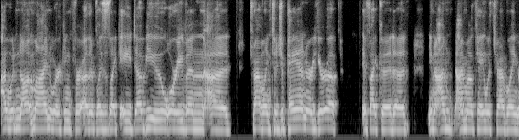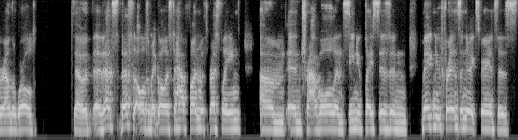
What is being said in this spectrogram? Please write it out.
I would not mind working for other places like AEW or even uh, traveling to Japan or Europe if I could. Uh, you know, I'm I'm okay with traveling around the world. So that's that's the ultimate goal is to have fun with wrestling um, and travel and see new places and make new friends and new experiences.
